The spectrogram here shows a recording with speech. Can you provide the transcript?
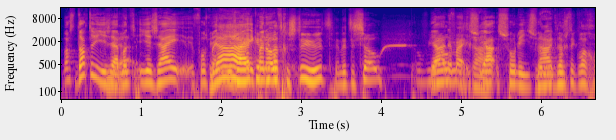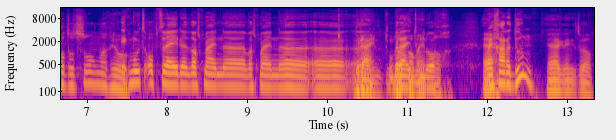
Was dat toen je zei? Ja. Want je zei, volgens mij, ja, je zei, ik, ik heb ben je ook... wat gestuurd. En het is zo over Ja, nee, maar, ja, sorry, sorry. Nou, ik, dacht, ik wacht wel tot zondag, joh. ik moet optreden, was mijn, eh, was mijn eh, eh, eh, brein op dat brein moment toen nog. nog. Maar je gaat het doen. Ja, ik denk het wel.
